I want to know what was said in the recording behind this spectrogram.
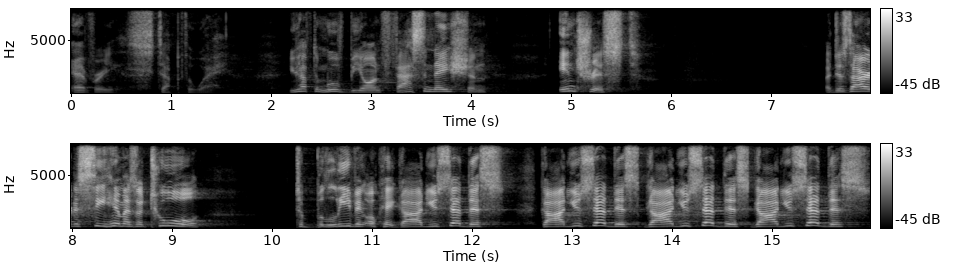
every step of the way. You have to move beyond fascination, interest, a desire to see Him as a tool, to believing, okay, God, you said this. God, you said this. God, you said this. God, you said this.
